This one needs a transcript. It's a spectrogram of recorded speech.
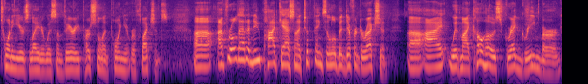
20 years later with some very personal and poignant reflections. Uh, I've rolled out a new podcast and I took things in a little bit different direction. Uh, I, with my co host, Greg Greenberg,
